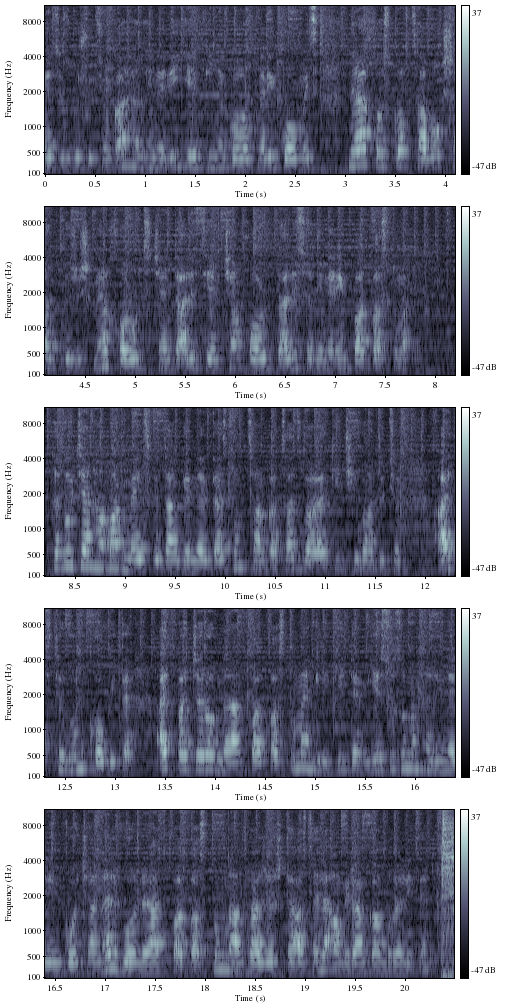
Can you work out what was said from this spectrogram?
մեծ զգուշություն կա հեղիների եւ գինեկոլոգների կողմից։ Նրա խոսքով ցավոք շատ բժիշկներ խորհուրդ չեն տալիս եւ չեն խորհուրդ տալիս հեղիներին պատվաստումը։ Թղության համար մեծ վտանգ է ներկայացնում ցանկացած վարակիչ հիվանդություն, այդ թվում COVID-ը։ Այդ պատճառով նրանք պատվաստում են գրիպի դեմ։ Ես ուզում եմ հղիներին կոչ անել, որ նրանց պատվաստումն անհրաժեշտ է, ասել է Ամիրան Կամբղելիձեն։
